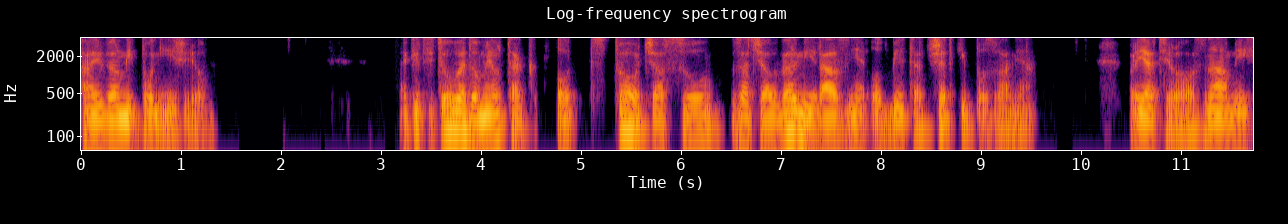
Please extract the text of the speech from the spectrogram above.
aj veľmi ponížil. A keď si to uvedomil, tak od toho času začal veľmi rázne odmietať všetky pozvania priateľov a známych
